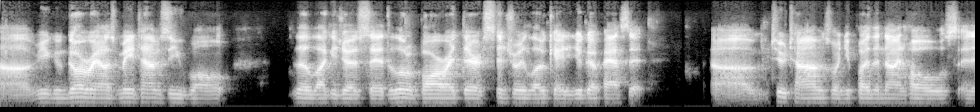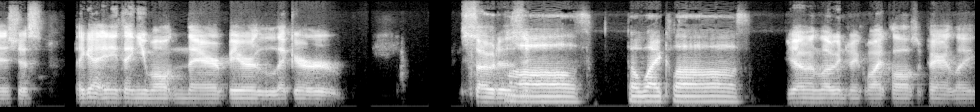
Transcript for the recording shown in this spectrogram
Um, you can go around as many times as you want. The like you Joe said, the little bar right there, centrally located. you'll go past it um, two times when you play the nine holes, and it's just they got anything you want in there: beer, liquor, sodas. Claws, the white claws. Joe and Logan drink white claws apparently.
